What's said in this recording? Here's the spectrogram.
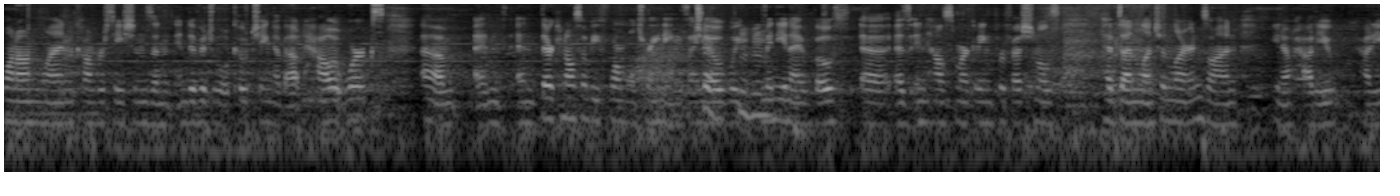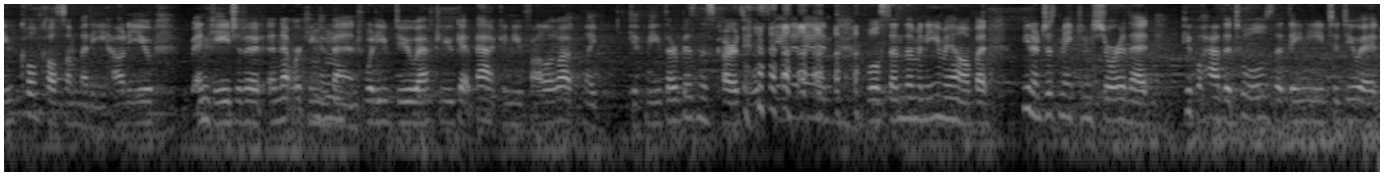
one on one conversations and individual coaching about how it works. Um, and, and there can also be formal trainings. I know we, Mindy and I both, uh, as in house marketing professionals, have done lunch and learns on, you know, how do you how do you cold call somebody? How do you engage at a, a networking event? What do you do after you get back and you follow up? Like, give me their business cards we'll scan it in we'll send them an email but you know just making sure that people have the tools that they need to do it.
